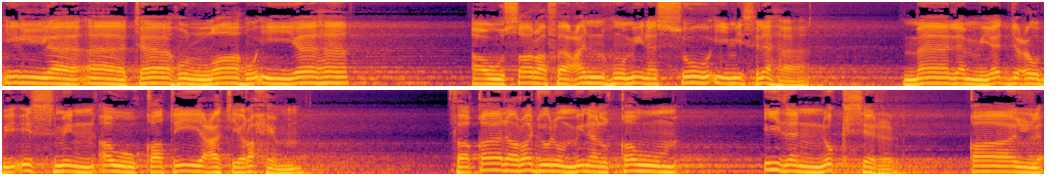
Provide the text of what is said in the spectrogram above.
إلا آتاه الله إياها أو صرف عنه من السوء مثلها، ما لم يدع بإثم أو قطيعة رحم. فقال رجل من القوم إذا نكثر. قال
